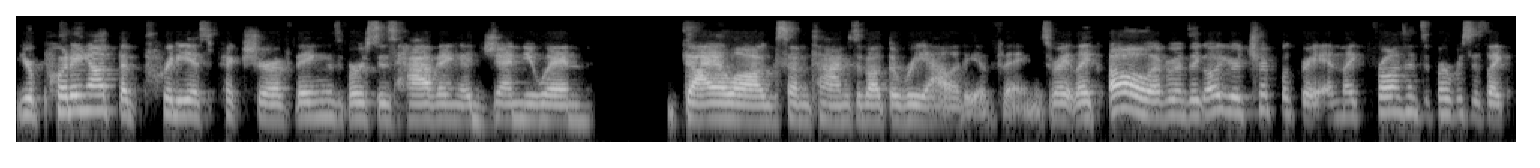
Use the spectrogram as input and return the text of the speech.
you're putting out the prettiest picture of things versus having a genuine dialogue sometimes about the reality of things right? Like oh everyone's like oh your trip looked great. And like for all intents and purposes like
